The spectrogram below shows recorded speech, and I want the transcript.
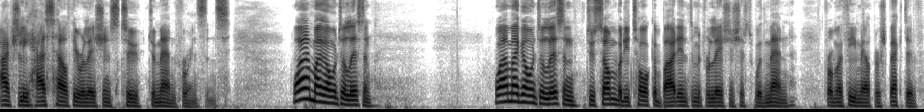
actually has healthy relations to, to men, for instance, why am I going to listen? Why am I going to listen to somebody talk about intimate relationships with men from a female perspective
